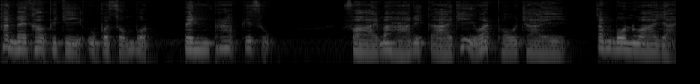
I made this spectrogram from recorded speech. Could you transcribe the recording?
ท่านได้เข้าพิธีอุปสมบทเป็นพระพิสุฝ่ายมหานิกายที่วัดโพชัย ตำบลวาใหญ่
